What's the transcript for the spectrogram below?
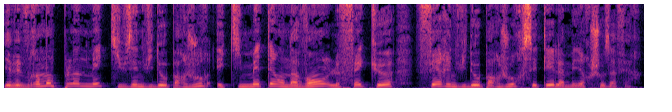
Il y avait vraiment plein de mecs qui faisaient une vidéo par jour et qui mettaient en avant le fait que faire une vidéo par jour, c'était la meilleure chose à faire.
